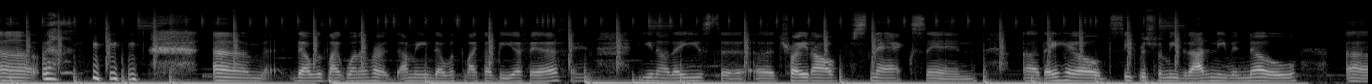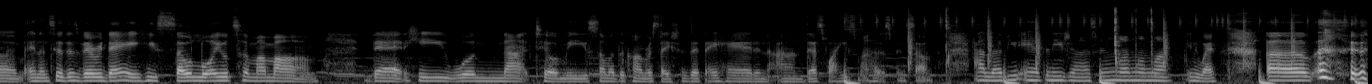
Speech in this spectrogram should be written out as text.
uh, um, that was like one of her i mean that was like a bff and you know, they used to uh, trade off snacks and uh, they held secrets from me that I didn't even know. Um, and until this very day, he's so loyal to my mom that he will not tell me some of the conversations that they had, and um, that's why he's my husband. So I love you, Anthony Johnson. Mwah, mwah, mwah. Anyway, um,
